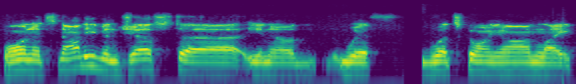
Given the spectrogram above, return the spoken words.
Well, and it's not even just uh, you know with what's going on like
